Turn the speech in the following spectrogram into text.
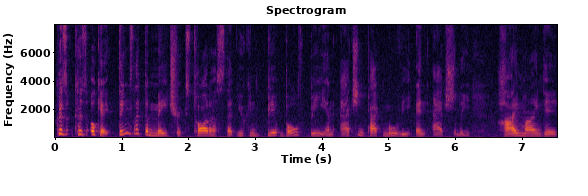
Because, because, okay, things like The Matrix taught us that you can be, both be an action-packed movie and actually high-minded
